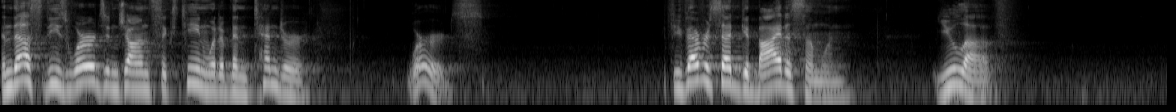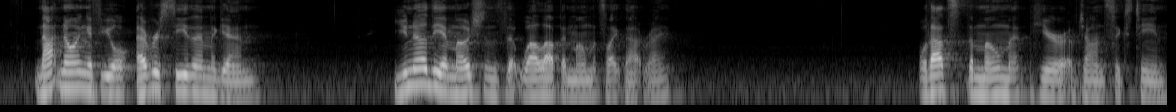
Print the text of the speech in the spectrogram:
And thus, these words in John 16 would have been tender words. If you've ever said goodbye to someone you love, not knowing if you'll ever see them again, you know the emotions that well up in moments like that, right? Well, that's the moment here of John 16.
